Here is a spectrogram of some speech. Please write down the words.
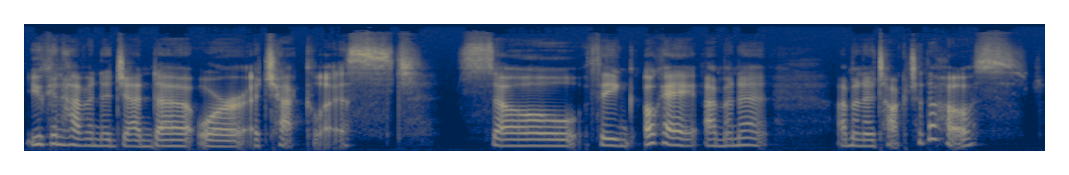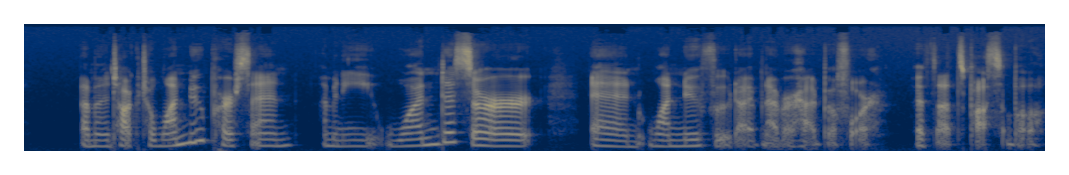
you can have an agenda or a checklist. So think, okay, I'm going to I'm going to talk to the host. I'm going to talk to one new person. I'm going to eat one dessert and one new food I've never had before, if that's possible.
